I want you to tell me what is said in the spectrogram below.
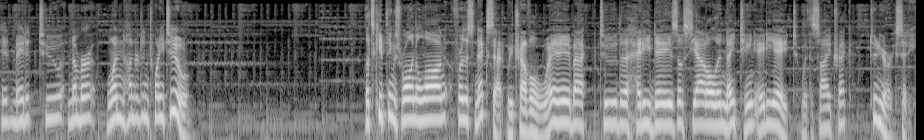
it made it to number 122. Let's keep things rolling along. For this next set, we travel way back to the heady days of Seattle in 1988 with a side trek to New York City.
